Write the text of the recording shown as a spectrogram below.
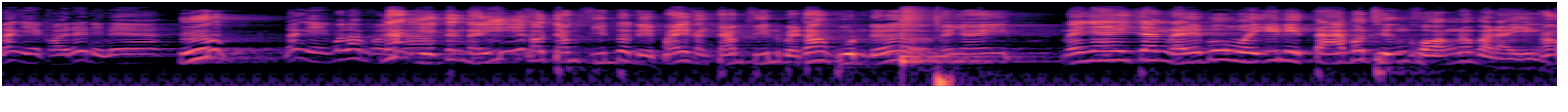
นางเอกคอยได้นี่แม่เฮ้อ นางเอกมาล่ำคอยนักเอกตั้งไหนเขาจำศีลตัวนี้ไปขันจำศีลไปทางพุ่นเด้อแม่ไงไม่ไงจังไหนบ่เวยอินิตาบ่ถึงของนะบ่ได้เองเอา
